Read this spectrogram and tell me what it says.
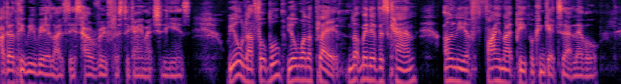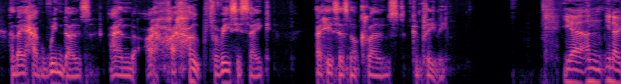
I don't think we realize this, how ruthless the game actually is. We all love football. We all want to play it. Not many of us can. Only a finite people can get to that level and they have windows. And I, I hope for Reiss's sake that his has not closed completely. Yeah, and you know,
